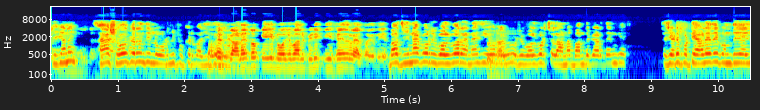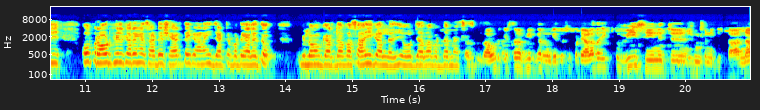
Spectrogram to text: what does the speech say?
ਠੀਕ ਹੈ ਨਾ? ਇਹ ਸ਼ੋਅ ਕਰਨ ਦੀ ਲੋੜ ਨਹੀਂ ਫੁਕਰਬਾਜੀ ਦੀ ਇਸ। ਗਾਣੇ ਤੋਂ ਕੀ ਨੌਜਵਾਨ ਪੀੜ੍ਹੀ ਕੀ ਸੇਧ ਲੈ ਸਕਦੀ ਹੈ? ਬਸ ਜਿਨ੍ਹਾਂ ਕੋਲ ਰਿਵੋਲਵਰ ਹੈ ਨਾ ਜੀ ਉਹ ਰਿਵੋਲਵਰ ਚਲਾਉਣਾ ਬੰਦ ਕਰ ਦੇਣਗੇ। ਤੇ ਜਿਹੜੇ ਪਟਿਆਲੇ ਦੇ ਬੰਦੇ ਆ ਜੀ ਉਹ ਪ੍ਰਾਊਡ ਫੀਲ ਕਰਨਗੇ ਸਾਡੇ ਸ਼ਹਿਰ ਤੇ ਗਾਣਾ ਹੀ ਜੱਟ ਪਟਿਆਲੇ ਤੋਂ ਬਿਲੋਂਗ ਕਰਦਾ ਬਸ ਆਹੀ ਗੱਲ ਹੈ ਜੀ ਹੋਰ ਜ਼ਿਆਦਾ ਵੱਡਾ ਮੈਸੇਜ ਪ੍ਰਾਊਡ ਕਿਸ ਤਰ੍ਹਾਂ ਫੀਲ ਕਰਨਗੇ ਤੁਸੀਂ? ਪਟਿਆਲਾ ਦਾ ਇੱਕ ਤੋਂ 20 ਸੀਨ ਵਿੱਚ ਸ਼ੂਟ ਨਹੀਂ ਕੀਤਾ ਨਾ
